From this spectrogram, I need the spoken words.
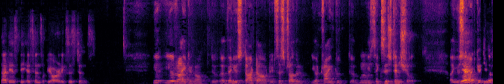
that is the essence of your existence. You're right you know. When you start out it's a struggle. You're trying to mm. it's existential. Uh, you start yeah. getting a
